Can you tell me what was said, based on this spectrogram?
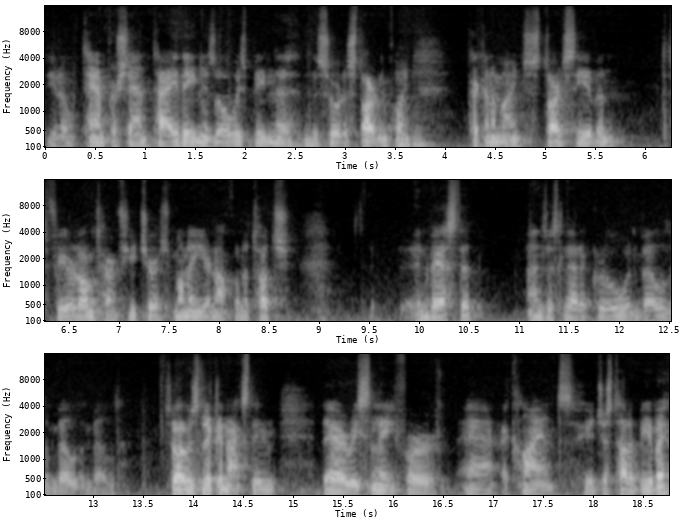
you know, ten percent tithing has always been the, the sort of starting point. Mm-hmm. Pick an amount, start saving for your long term future. It's money you're not going to touch invest it and just let it grow and build and build and build. So I was looking actually there recently for uh, a client who just had a baby,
